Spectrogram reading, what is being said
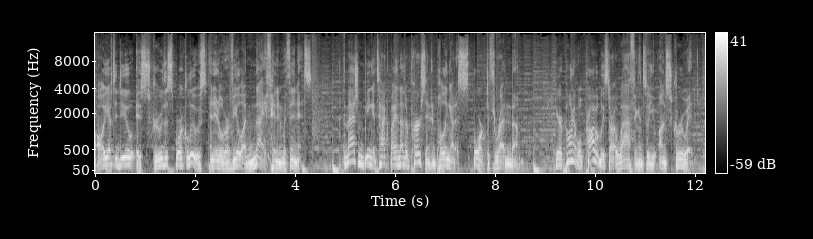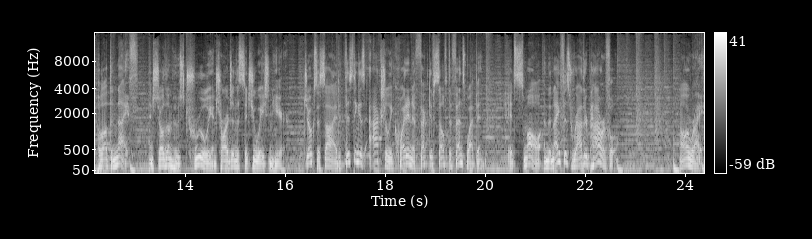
all you have to do is screw the spork loose and it'll reveal a knife hidden within it. Imagine being attacked by another person and pulling out a spork to threaten them. Your opponent will probably start laughing until you unscrew it, pull out the knife, and show them who's truly in charge of the situation here. Jokes aside, this thing is actually quite an effective self-defense weapon. It's small and the knife is rather powerful. Alright,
